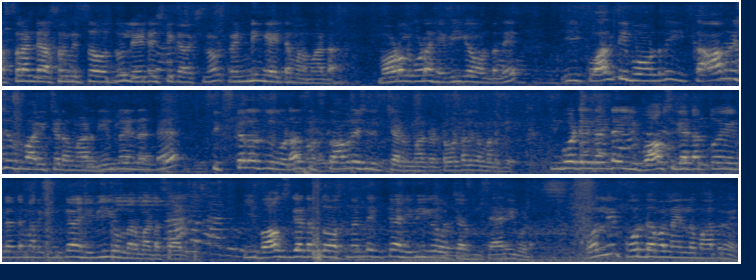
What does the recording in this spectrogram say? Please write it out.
అస్సలు అంటే అస్సలు మిస్ అవ్వద్దు. లేటెస్ట్ కలెక్షన్ ట్రెండింగ్ ఐటమ్ అనమాట మోడల్ కూడా హెవీగా ఉంటుంది. ఈ క్వాలిటీ బాగుంటుంది. ఈ కాంబినేషన్స్ బాగా ఇచ్చాడు అనమాట దీంట్లో ఏంటంటే సిక్స్ కలర్స్ కూడా సిక్స్ కాంబినేషన్ ఇచ్చాడు అనమాట టోటల్గా మనకి. ఇంకోటి ఏంటంటే ఈ బాక్స్ గెటప్తో ఏంటంటే మనకి ఇంకా హెవీగా ఉందన్నమాట శారీ ఈ బాక్స్ గెటప్తో వస్తుందంటే ఇంకా హెవీగా వచ్చేస్తుంది శారీ కూడా. ఓన్లీ ఫోర్ డబల్ నైన్లో మాత్రమే.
